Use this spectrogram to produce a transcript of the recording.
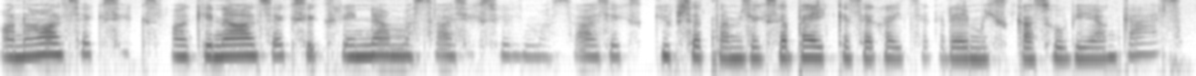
anaalseksiks, vaginaalseksiks, rinnamassaažiks, üldmassaažiks, küpsetamiseks ja päikesekaitsekreemiks, ka suvi on käes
